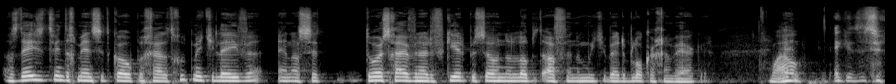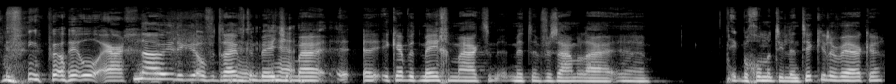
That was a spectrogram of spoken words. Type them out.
als deze twintig mensen het kopen, gaat het goed met je leven. En als ze het doorschuiven naar de verkeerde persoon, dan loopt het af en dan moet je bij de blokker gaan werken. Wauw. Ik, dat vind ik wel heel erg. Nou, ik overdrijf het een Nee, beetje, ja. maar eh, eh, ik heb het meegemaakt met een verzamelaar. eh, ik begon met die lenticular werken.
